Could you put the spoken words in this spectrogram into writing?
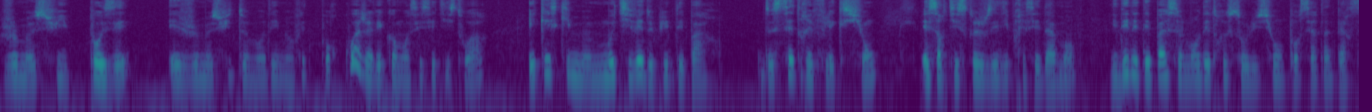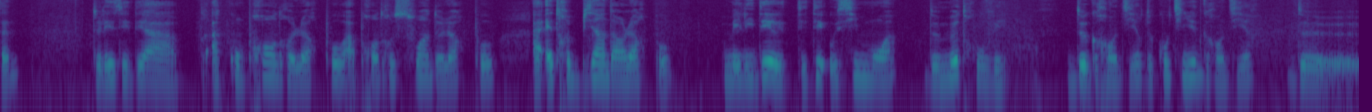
je me suis posée Et je me suis demandé, mais en fait, pourquoi j'avais commencé cette histoire et qu'est-ce qui me motivait depuis le départ? De cette réflexion est sorti ce que je vous ai dit précédemment. L'idée n'était pas seulement d'être solution pour certaines personnes, de les aider à, comprendre leur peau, à prendre soin de leur peau, à être bien dans leur peau. Mais l'idée était aussi moi de me trouver, de grandir, de continuer de grandir, de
